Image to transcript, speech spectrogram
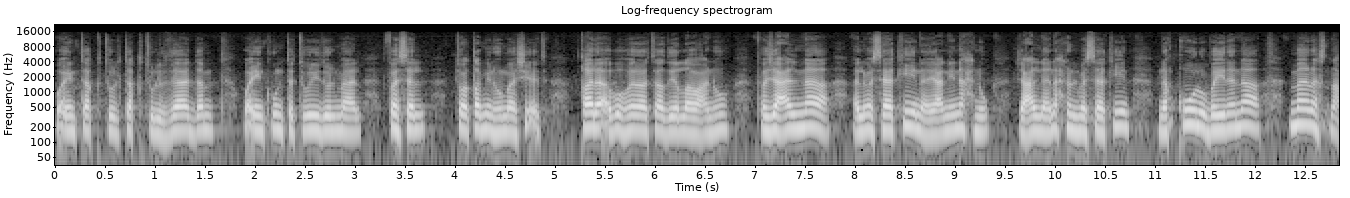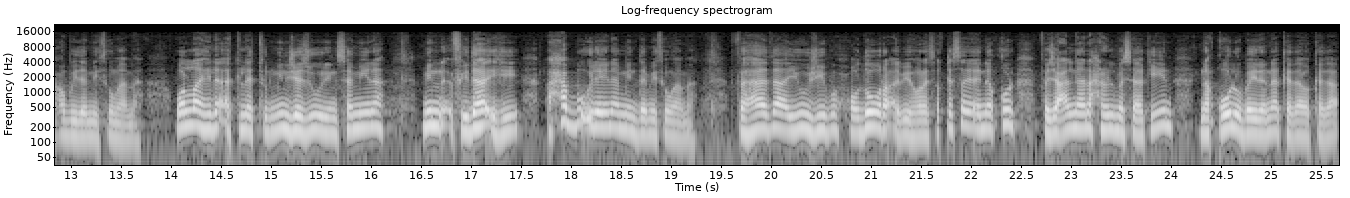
وإن تقتل تقتل ذا دم وإن كنت تريد المال فسل تعطى منه ما شئت. قال أبو هريرة رضي الله عنه فجعلنا المساكين يعني نحن جعلنا نحن المساكين نقول بيننا ما نصنع بدم ثمامة. والله لأكلة من جزور سمينة من فدائه أحب إلينا من دم ثمامة. فهذا يوجب حضور أبي هريرة القصة لأن يقول فجعلنا نحن المساكين نقول بيننا كذا وكذا.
